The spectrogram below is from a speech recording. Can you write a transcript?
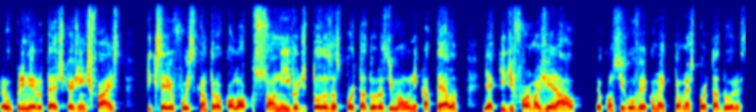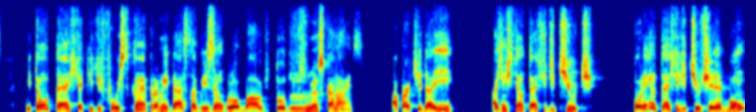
é o primeiro teste que a gente faz. O que, seria o Full Scan? Então eu coloco só nível de todas as portadoras de uma única tela e aqui de forma geral eu consigo ver como é que estão minhas portadoras. Então o teste aqui de Full Scan é para me dar essa visão global de todos os meus canais. A partir daí, a gente tem o teste de tilt. Porém, o teste de tilt ele é bom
